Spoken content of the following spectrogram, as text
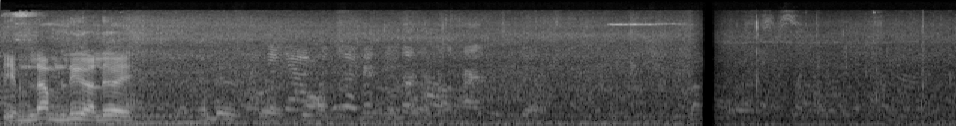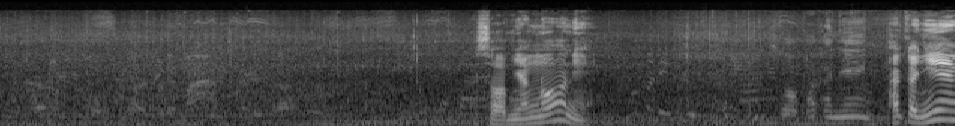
เต็มล่ำเรือเลย สอบหยังเนาะนี่สอบพระคะแนงพักกะแยง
